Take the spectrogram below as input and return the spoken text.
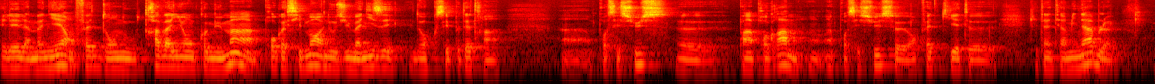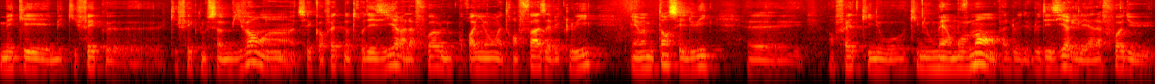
elle est la manière en fait dont nous travaillons comme humains progressivement à nous humaniser. Donc c'est peut-être un, processus, euh, pas un programme, un, processus euh, en fait qui est, qui est interminable, mais qui, est, mais qui, fait que, qui fait que nous sommes vivants. Hein. C'est qu'en fait notre désir, à la fois nous croyons être en phase avec lui, et en même temps c'est lui en fait qui nous, qui nous met en mouvement. En fait, le désir, il est à la fois du,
